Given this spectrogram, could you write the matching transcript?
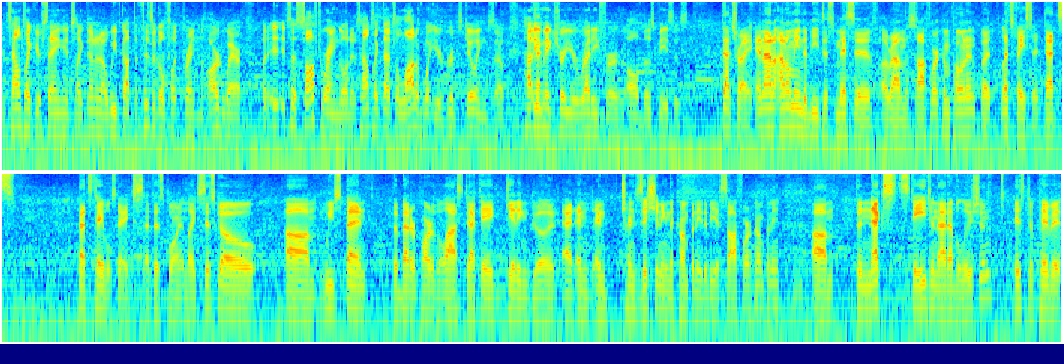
it sounds like you're saying it's like no no no we've got the physical footprint and hardware, but it, it's a software angle, and it sounds like that's a lot of what your group's doing. So how do you make sure you're ready for all of those pieces? That's right, and I don't mean to be dismissive around the software component, but let's face it, that's that's table stakes at this point. Like Cisco, um, we've spent the better part of the last decade getting good at and, and transitioning the company to be a software company. Um, the next stage in that evolution is to pivot.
